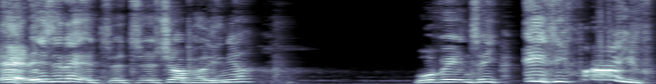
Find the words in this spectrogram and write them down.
It is, isn't it? It's, it's, it's your Palhinha. What he? 85!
